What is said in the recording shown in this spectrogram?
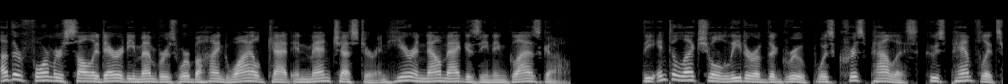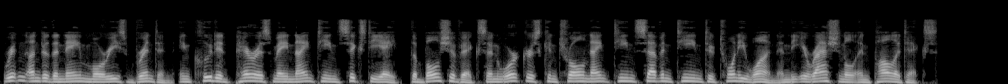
Other former Solidarity members were behind Wildcat in Manchester and Here and Now magazine in Glasgow. The intellectual leader of the group was Chris Pallis, whose pamphlets written under the name Maurice Brinton included Paris May 1968, The Bolsheviks and Workers' Control 1917–21 and The Irrational in Politics.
